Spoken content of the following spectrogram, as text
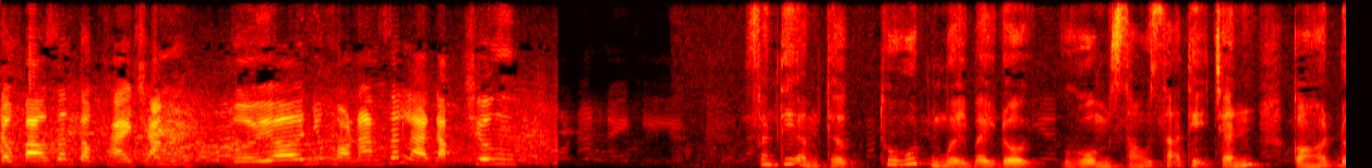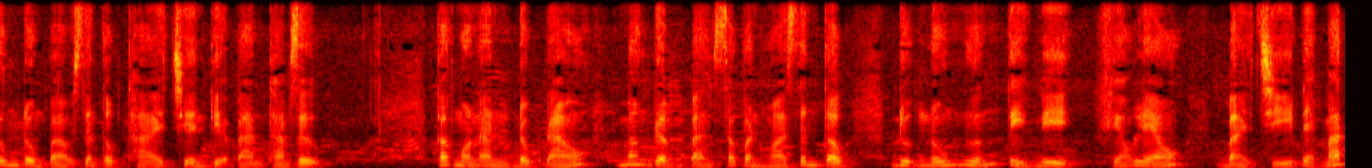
đồng bào dân tộc Thái trắng với ờ, những món ăn rất là đặc trưng. Phần thi ẩm thực thu hút 17 đội gồm 6 xã thị trấn có đông đồng bào dân tộc Thái trên địa bàn tham dự. Các món ăn độc đáo, mang đậm bản sắc văn hóa dân tộc được nấu nướng tỉ mỉ, khéo léo, bài trí đẹp mắt.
